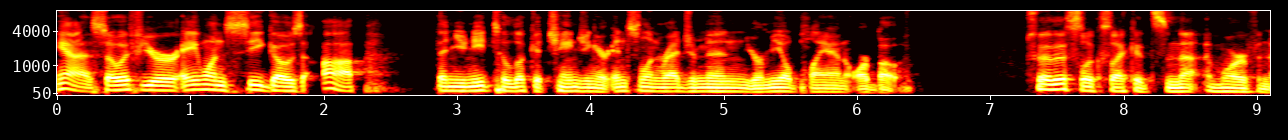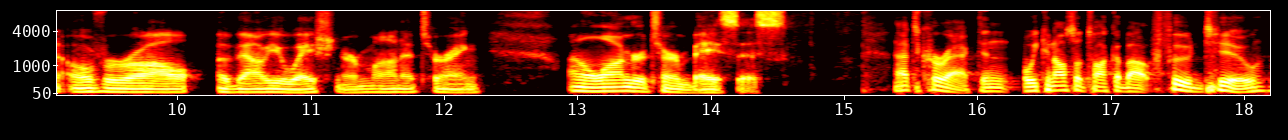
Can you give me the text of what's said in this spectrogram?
Yeah. So, if your A1C goes up, then you need to look at changing your insulin regimen, your meal plan, or both. So this looks like it's not more of an overall evaluation or monitoring on a longer term basis. That's correct. And we can also talk about food too.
